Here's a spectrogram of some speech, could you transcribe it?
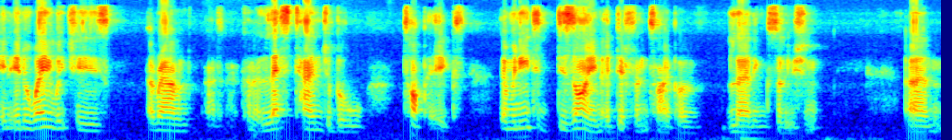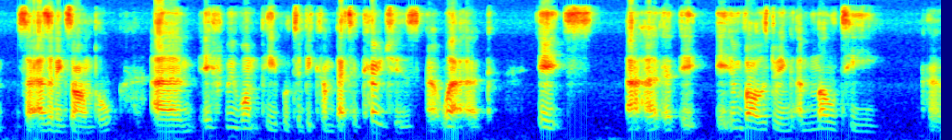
in, in a way which is around know, kind of less tangible topics, then we need to design a different type of learning solution. Um, so, as an example, um, if we want people to become better coaches at work, it's uh, uh it, it, involves doing a multi uh,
